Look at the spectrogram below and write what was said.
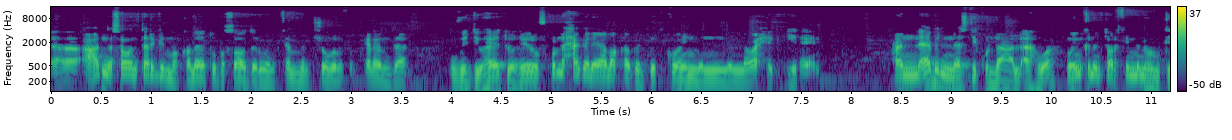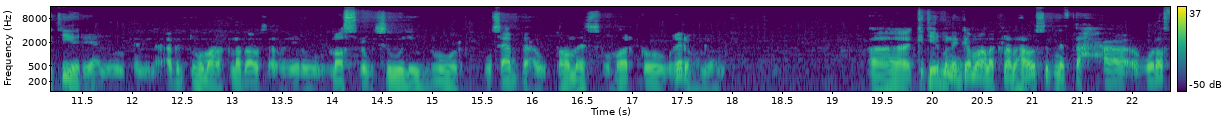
آه قعدنا سوا نترجم مقالات ومصادر ونكمل شغل في الكلام ده. وفيديوهات وغيره في كل حاجة ليها علاقة بالبيتكوين من من نواحي كتيرة يعني. هنقابل الناس دي كلها على القهوة ويمكن أنتوا عارفين منهم كتير يعني يمكن قابلتوهم على كلاب هاوس أو غيره نصر وسولي ونور وسبع وتوماس وماركو وغيرهم يعني. آه كتير بنتجمع على كلاب هاوس بنفتح آه غرف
